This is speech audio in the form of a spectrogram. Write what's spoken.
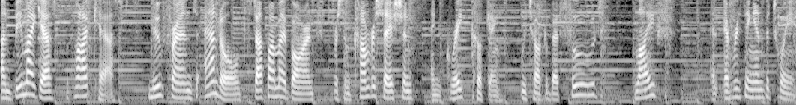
On Be My Guest, the podcast, new friends and old stop by my barn for some conversation and great cooking. We talk about food, life, and everything in between.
